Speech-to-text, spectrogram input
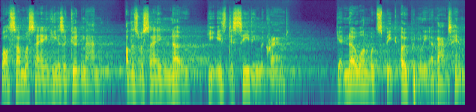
While some were saying he is a good man, others were saying, No, he is deceiving the crowd. Yet no one would speak openly about him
